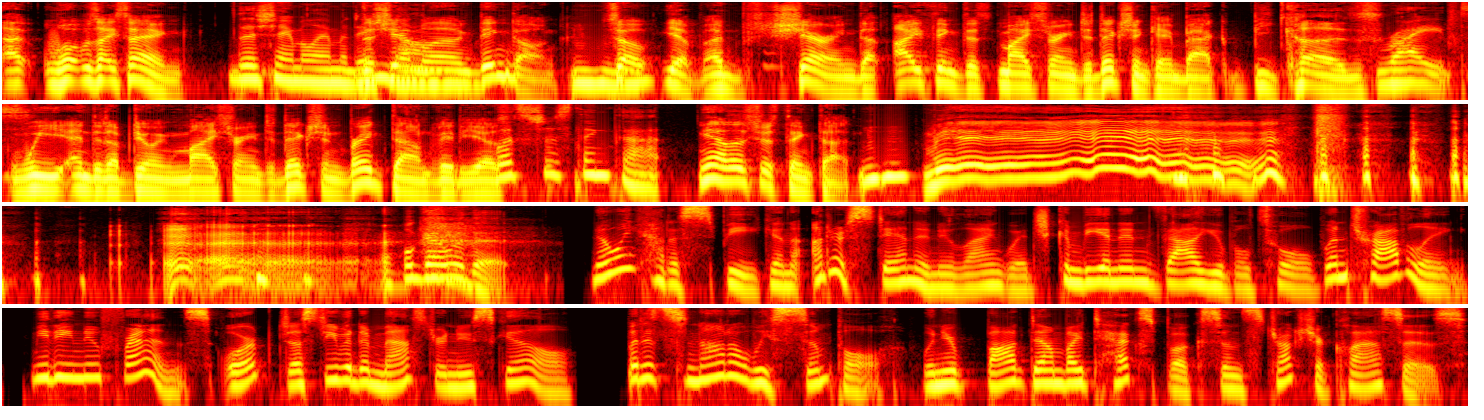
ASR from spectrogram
uh, what was I saying? The Shamalama The Ding Dong. Shyamalan Ding Dong. So, yeah, I'm sharing that I think that My Strange Addiction came back because Right. we ended up doing My Strange Addiction breakdown videos. Let's just think that. yeah, let's just think that. Mm-hmm. We'll go with it. Knowing how to speak and understand a new language can be an invaluable tool when traveling, meeting new friends, or just even to master a new skill. But it's not always simple when you're bogged down by textbooks and structured classes.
